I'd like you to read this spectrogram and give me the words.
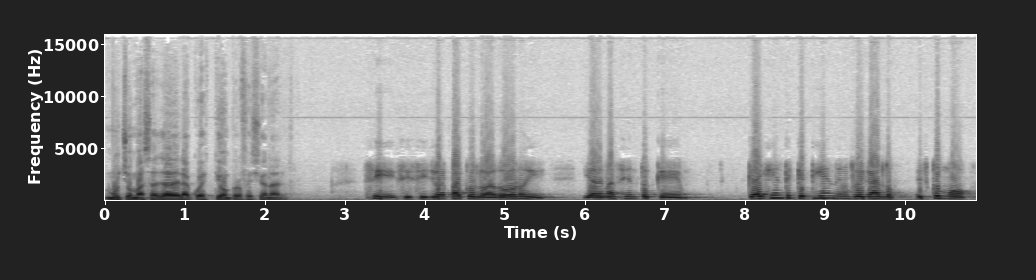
mucho más allá de la cuestión profesional. Sí, sí, sí, yo a Paco lo adoro y, y además siento que, que hay gente que tiene un regalo. Es como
